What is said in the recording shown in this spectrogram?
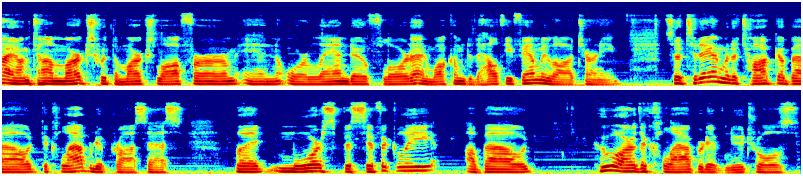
Hi, I'm Tom Marks with the Marks Law Firm in Orlando, Florida, and welcome to the Healthy Family Law Attorney. So, today I'm going to talk about the collaborative process, but more specifically about who are the collaborative neutrals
